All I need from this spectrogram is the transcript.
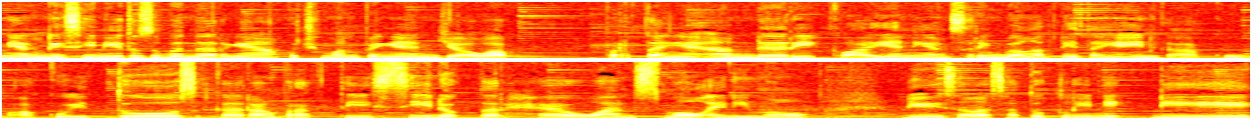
yang di sini itu sebenarnya aku cuman pengen jawab pertanyaan dari klien yang sering banget ditanyain ke aku. Aku itu sekarang praktisi dokter hewan small animal di salah satu klinik di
